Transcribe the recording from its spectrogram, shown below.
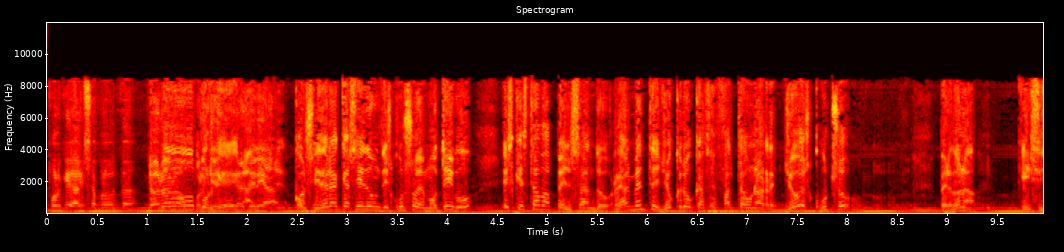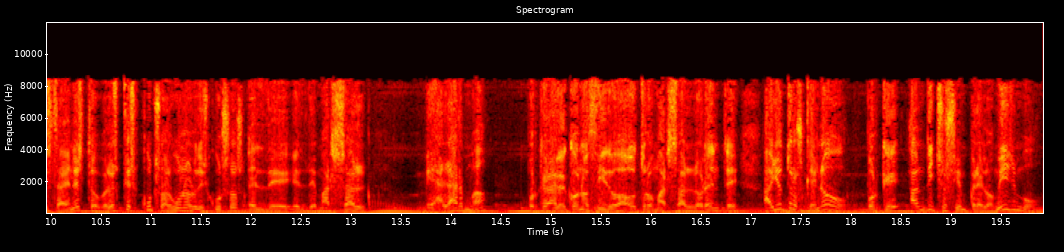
¿Por qué? ¿A esa pregunta? No, no, no, porque, considera que ha sido un discurso emotivo. Es que estaba pensando, realmente yo creo que hace falta una... Re... Yo escucho, perdona, que insista en esto, pero es que escucho algunos discursos, el de, el de Marsal me alarma, porque yo he conocido a otro Marsal Lorente. Hay otros que no, porque han dicho siempre lo mismo.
